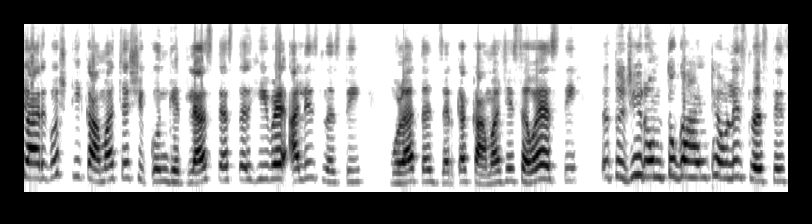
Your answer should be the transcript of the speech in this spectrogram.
चार गोष्टी कामाच्या शिकून घेतल्या असत्यास तर ही वेळ आलीच नसती. मुळातच जर का कामाची सवय असती तर तुझी रूम तू गहाण ठेवलीच नसतीस.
